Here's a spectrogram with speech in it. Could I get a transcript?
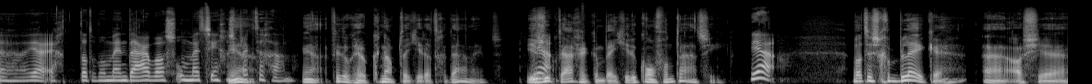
uh, ja, echt dat het moment daar was om met ze in gesprek te gaan. Ja, ik vind het ook heel knap dat je dat gedaan hebt. Je zoekt eigenlijk een beetje de confrontatie. Ja. Wat is gebleken uh, als je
